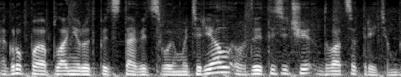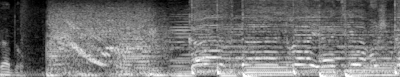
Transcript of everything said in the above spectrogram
Группа планирует представить свой материал в 2023 году. Девушка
